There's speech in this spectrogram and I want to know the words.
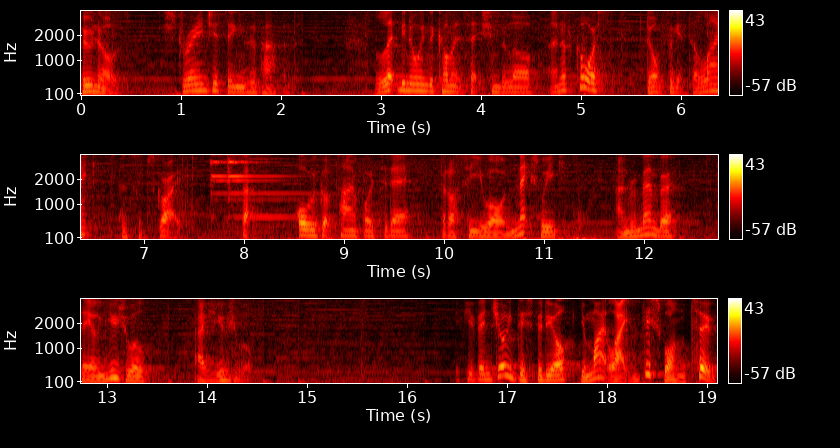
Who knows? Stranger things have happened. Let me know in the comment section below and of course don't forget to like and subscribe. That's all we've got time for today but I'll see you all next week and remember stay unusual as usual. If you've enjoyed this video you might like this one too.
